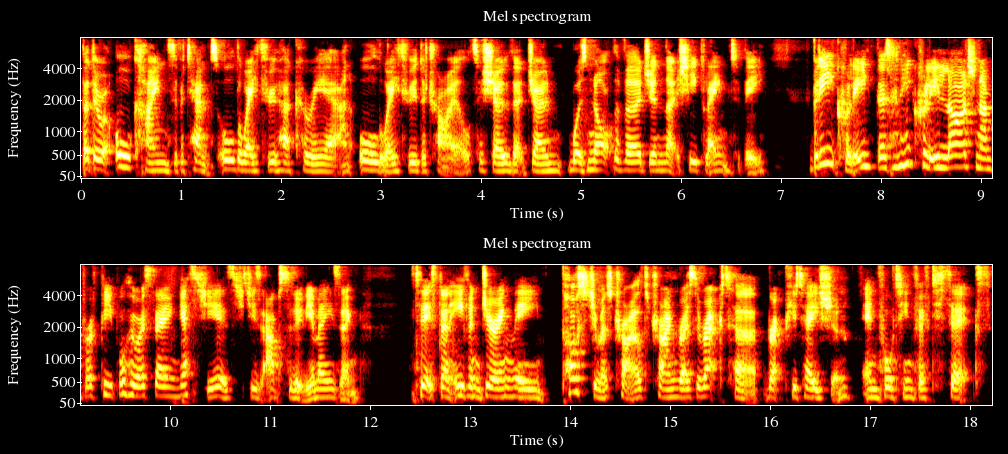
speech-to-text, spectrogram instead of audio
But there are all kinds of attempts all the way through her career and all the way through the trial to show that Joan was not the virgin that she claimed to be. But equally, there's an equally large number of people who are saying, yes, she is. She's absolutely amazing to the extent even during the posthumous trial to try and resurrect her reputation in 1456.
